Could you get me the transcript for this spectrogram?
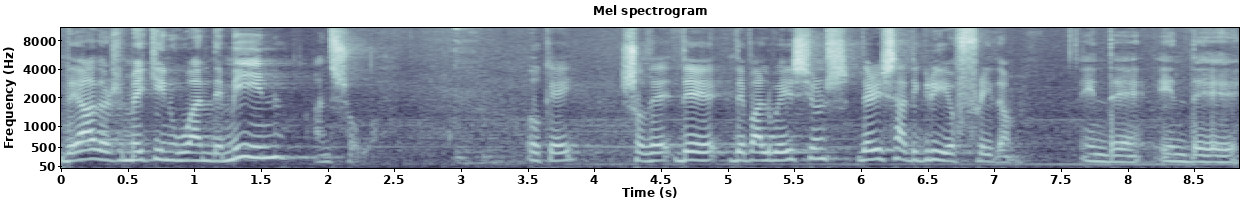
the others, making one the mean, and so on. Okay, so the, the, the valuations, there is a degree of freedom in the, in the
